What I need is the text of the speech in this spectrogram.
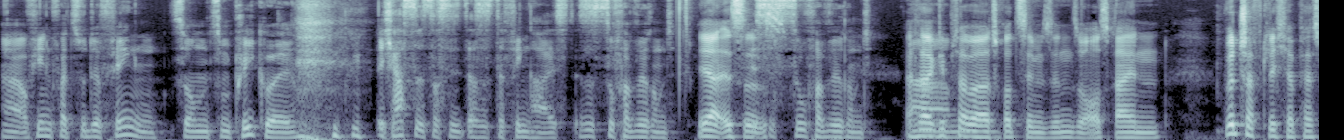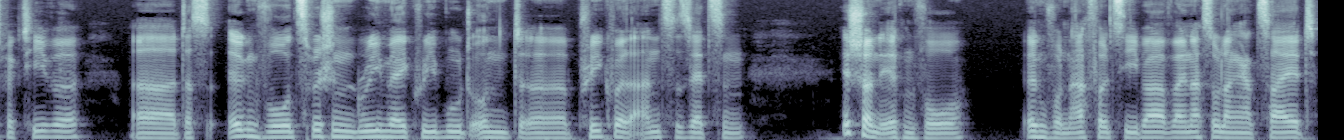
Äh, auf jeden Fall zu The Thing, zum, zum Prequel. ich hasse es, dass, dass es The Thing heißt. Es ist so verwirrend. Ja, ist es. Es ist so verwirrend. Ach, da ähm, gibt aber trotzdem Sinn, so aus rein wirtschaftlicher Perspektive äh, das irgendwo zwischen Remake, Reboot und äh, Prequel anzusetzen, ist schon irgendwo, irgendwo nachvollziehbar, weil nach so langer Zeit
